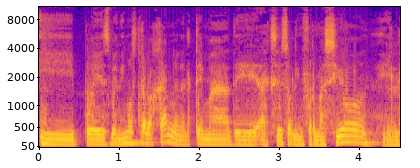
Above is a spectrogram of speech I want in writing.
y pues venimos trabajando en el tema de acceso a la información, el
